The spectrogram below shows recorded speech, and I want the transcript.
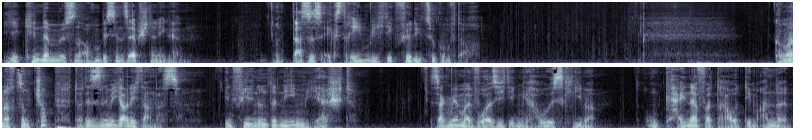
hier Kinder müssen auch ein bisschen selbstständig werden. Und das ist extrem wichtig für die Zukunft auch. Kommen wir noch zum Job. Dort ist es nämlich auch nicht anders. In vielen Unternehmen herrscht, sagen wir mal vorsichtig, ein graues Klima. Und keiner vertraut dem anderen.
